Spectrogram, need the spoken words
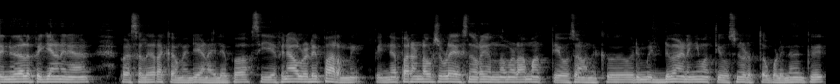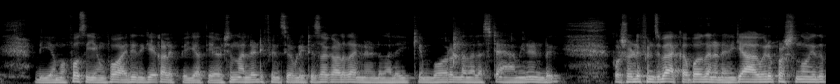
റിന്യൂ കളിപ്പിക്കുകയാണ് ഞാൻ പേഴ്സണലി റെക്കമെൻഡ് ചെയ്യണം. അതിലിപ്പോൾ സി എഫിനെ ഓൾറെഡി പറഞ്ഞ്. പിന്നെ പറയേണ്ട കുറച്ച് പ്ലേയേഴ്സ് എന്ന് പറയുമ്പോൾ നമ്മുടെ മത്യോസ് ആണ് നിങ്ങൾക്ക് ഒരു മിഡ് വേണമെങ്കിൽ മത്യോസിന് എടുത്തോ പുള്ളിനെ നിങ്ങൾക്ക് ഡി എം എഫോ സി എം എഫോ ആ രീതിക്ക് കളിപ്പിക്കുക. അത്യാവശ്യം നല്ല ഡിഫൻസ് എബിലിറ്റീസ് ഒക്കെ ആൾ തന്നെ ഉണ്ട് നല്ല ഇക്കുമ്പോൾ ഉണ്ട് നല്ല സ്റ്റാമിന ഉണ്ട്. കുറച്ച് ഡിഫൻസ് ബാക്കപ്പ് തന്നെ ഉണ്ട് എനിക്ക് ആ ഒരു പ്രശ്നം തോന്നിയത്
